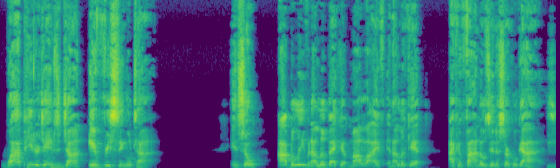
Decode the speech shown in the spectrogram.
Why Peter, James, and John every single time? And so I believe, and I look back at my life and I look at, I can find those inner circle guys Hmm.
